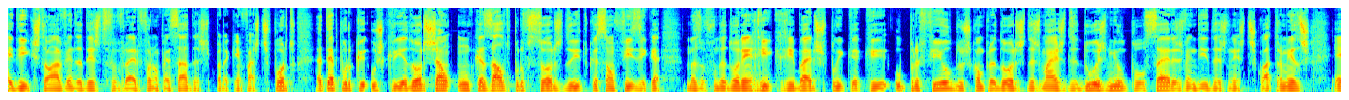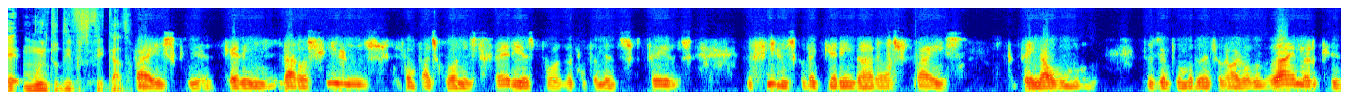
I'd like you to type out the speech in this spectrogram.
ID que estão à venda desde fevereiro foram pensadas para quem faz desporto, até porque os criadores são um casal de professores de educação física, mas o fundador Henrique Ribeiro explica que o perfil dos compradores das mais de 2 mil pulseiras vendidas nestes quatro meses é muito diversificado. Pais que querem dar aos filhos, vão para as colónias de férias, para os acampamentos escuteiros, filhos que querem dar aos pais que têm algum, por exemplo, uma doença de Alzheimer, que,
